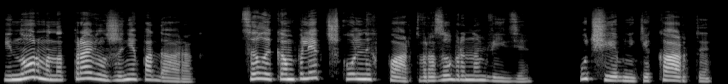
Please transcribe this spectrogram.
И Норман отправил жене подарок. Целый комплект школьных парт в разобранном виде. Учебники, карты,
